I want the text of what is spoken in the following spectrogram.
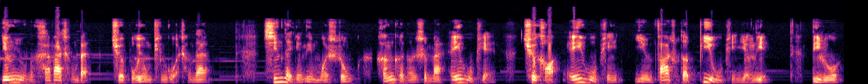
应用的开发成本却不用苹果承担。新的盈利模式中，很可能是卖 A 物品，却靠 A 物品引发出的 B 物品盈利。例如，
